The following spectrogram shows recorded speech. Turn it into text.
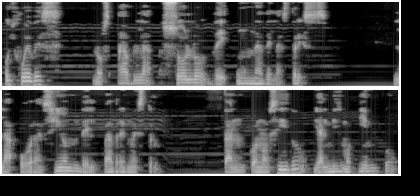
Hoy jueves nos habla solo de una de las tres, la oración del Padre Nuestro, tan conocido y al mismo tiempo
